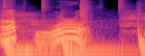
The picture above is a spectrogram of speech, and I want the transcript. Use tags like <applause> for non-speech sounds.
Up, world?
